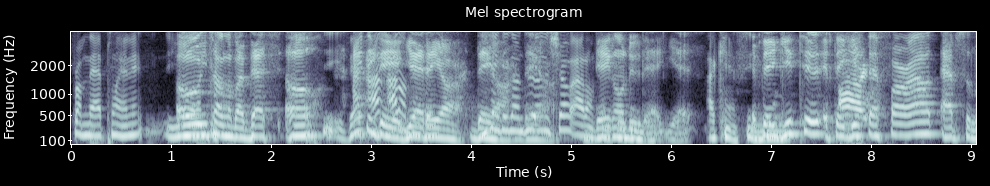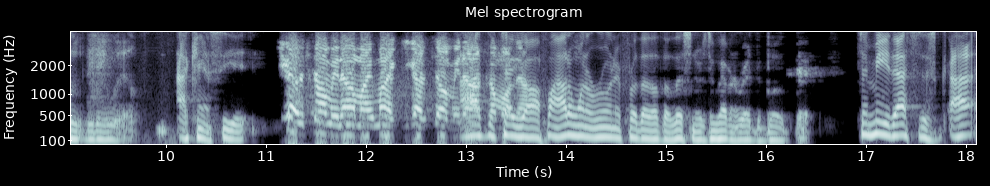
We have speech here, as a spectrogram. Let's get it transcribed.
from that planet. you Oh, you I'm- talking about that's? Oh, They- I think they. I don't yeah, think they, they- are. you They think are. they're gonna do they that on the show? I don't They're think gonna they do do. that. Yes. I can't see. if them they get to, if they All get right. that far out, absolutely they will. I can't see it. You gotta tell me now, Mike. Mike, you gotta tell me now. I have to Come tell you now. offline. I don't want to ruin it for the other listeners who haven't read the book. But to me, that's just I,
